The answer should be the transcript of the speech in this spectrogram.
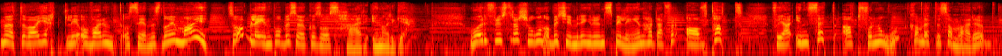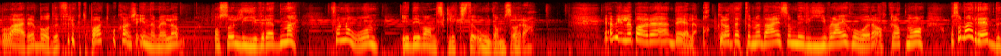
Møtet var hjertelig og varmt, og senest nå i mai så var Blaine på besøk hos oss her i Norge. Vår frustrasjon og bekymring rundt spillingen har derfor avtatt, for jeg har innsett at for noen kan dette samværet være både fruktbart og kanskje innimellom også livreddende for noen i de vanskeligste ungdomsåra. Jeg ville bare dele akkurat dette med deg som river deg i håret akkurat nå, og som er redd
